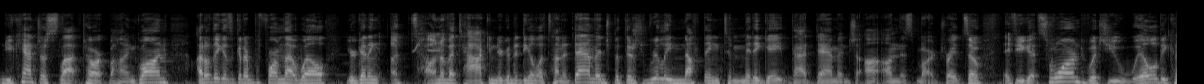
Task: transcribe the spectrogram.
you can't just slap Taric behind Guan. I don't think it's going to perform that well. You're getting a ton of attack and you're going to deal a ton of damage but there's really nothing to mitigate that damage on, on this march right? So if you get swarmed which you will because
